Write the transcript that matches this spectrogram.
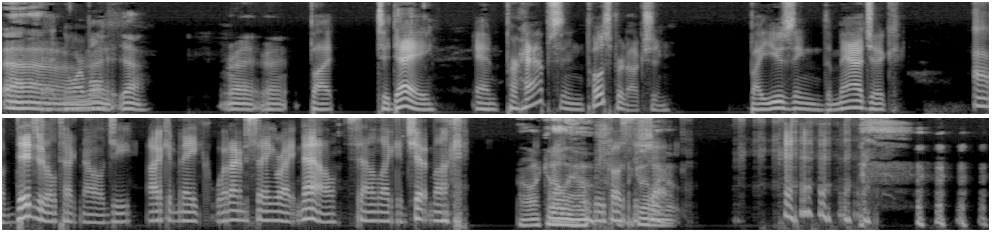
Uh, normal. right, yeah, right, right. But today, and perhaps in post production, by using the magic, Of digital technology, I can make what I'm saying right now sound like a chipmunk. Oh, I can only hope. we I post can the only show. hope.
